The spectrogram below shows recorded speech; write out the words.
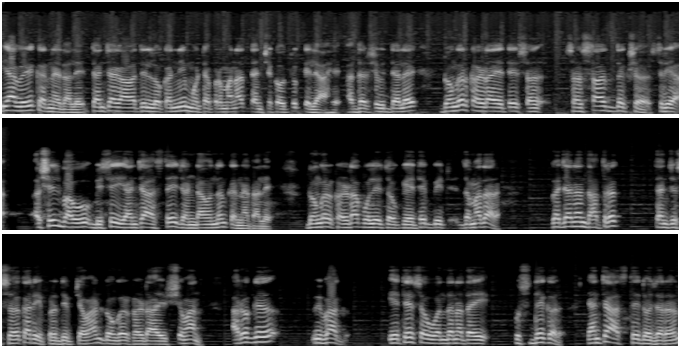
यावेळी करण्यात आले. त्यांच्या गावातील लोकांनी मोठ्या प्रमाणात त्यांचे कौतुक केले आहे. आदर्श विद्यालय डोंगर खर्डा येथे संस्थाध्यक्ष श्री आशिष भाऊ बिसे यांच्या हस्ते झेंडावंदन करण्यात आले. डोंगर खर्डा पोलीस चौकी येथे बीट जमादार गजानन धात्रक त्यांचे सहकारी प्रदीप चव्हाण डोंगर खर्डा आयुष्यमान आरोग्य विभाग येथे सौ वंदनाताई कुसदेकर यांच्या हस्ते ध्वजारोहण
